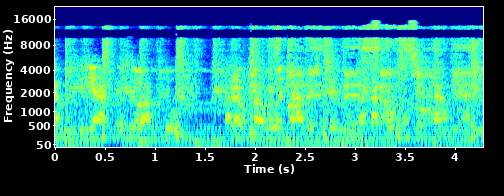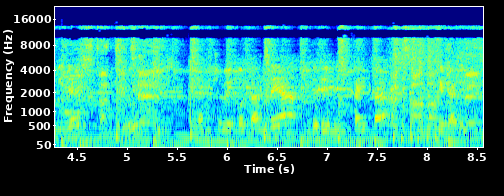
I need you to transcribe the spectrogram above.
Neskamutila, ez lo hartu. Badaukagu eta beste mundatako musika, adibidez, eutziz. Elantxobeko taldea bere bizkaitar euskerarekin.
